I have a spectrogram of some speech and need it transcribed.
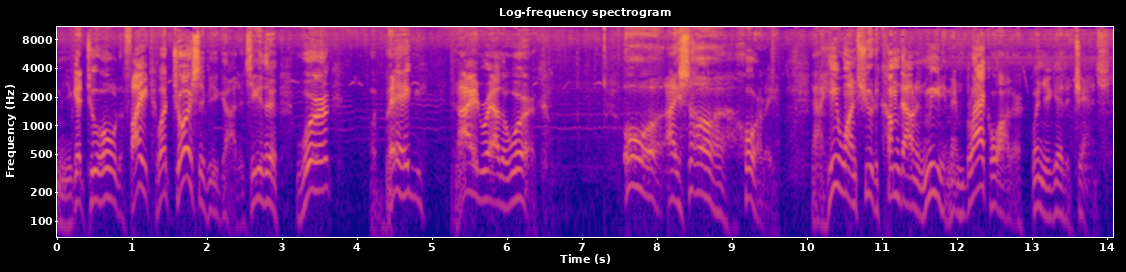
When you get too old to fight, what choice have you got? It's either work or beg, and I'd rather work. Oh, I saw Horley. Now, he wants you to come down and meet him in Blackwater when you get a chance.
